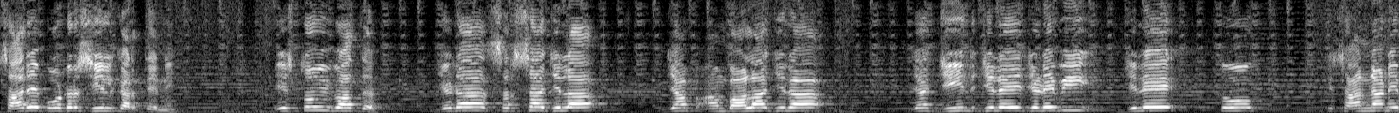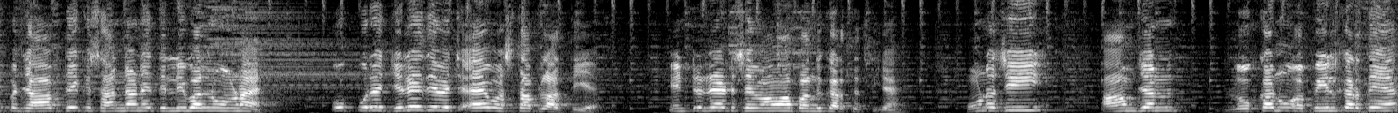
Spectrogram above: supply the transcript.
ਸਾਰੇ ਬਾਰਡਰ ਸੀਲ ਕਰਤੇ ਨੇ। ਇਸ ਤੋਂ ਵੀ ਵੱਧ ਜਿਹੜਾ ਸਰਸਾ ਜ਼ਿਲ੍ਹਾ ਜਾਂ ਅੰਬਾਲਾ ਜ਼ਿਲ੍ਹਾ ਜਾਂ ਜੀਂਦ ਜ਼ਿਲ੍ਹੇ, ਜਿਹੜੇ ਵੀ ਜ਼ਿਲ੍ਹੇ ਤੋਂ ਕਿਸਾਨਾਂ ਨੇ, ਪੰਜਾਬ ਦੇ ਕਿਸਾਨਾਂ ਨੇ ਦਿੱਲੀ ਵੱਲ ਨੂੰ ਆਉਣਾ ਹੈ, ਉਹ ਪੂਰੇ ਜ਼ਿਲ੍ਹੇ ਦੇ ਵਿੱਚ ਇਹ ਅਵਸਥਾ ਫੈਲਾਤੀ ਹੈ। ਇੰਟਰਨੈਟ ਸੇਵਾਵਾਂ ਬੰਦ ਕਰ ਦਿੱਤੀਆਂ ਹੁਣ ਅਸੀਂ ਆਮ ਜਨ ਲੋਕਾਂ ਨੂੰ ਅਪੀਲ ਕਰਦੇ ਹਾਂ,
